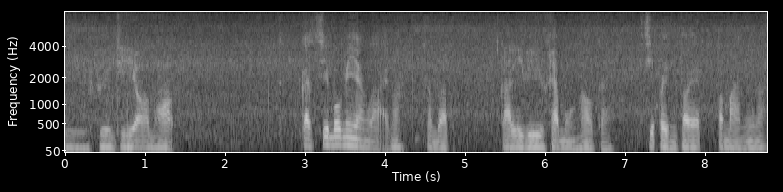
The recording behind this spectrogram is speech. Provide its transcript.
นี่คือพื้นที่อ้อมหอบกันสิบ่มีอย่างหลายเนาะสำหรับการรีวิวแคมป์ของเรากันสิเป็นตัวประมาณนี้เนาะ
